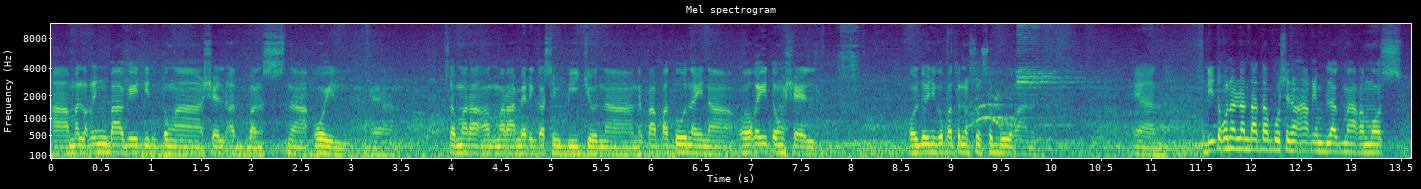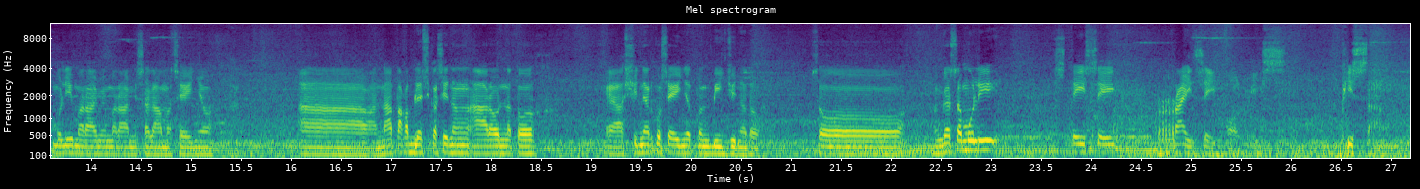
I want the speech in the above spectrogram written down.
Ah, malaking bagay din tong ah, Shell Advance na oil. Ayan. So mara- marami rin kasing video na nagpapatunay na okay itong Shell. Although hindi ko pa ito nasusubukan. Ayan. Dito ko na lang tatapusin ang aking vlog mga kamos. Muli maraming maraming salamat sa inyo. Ah, napaka-bless kasi ng araw na to Kaya shinare ko sa inyo tong video na to. So, hanggang sa muli, stay safe, ride safe always. Peace out.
